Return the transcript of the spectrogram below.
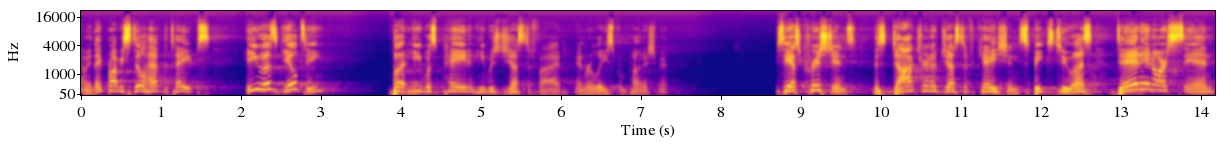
I mean, they probably still have the tapes. He was guilty, but he was paid and he was justified and released from punishment. You see, as Christians, this doctrine of justification speaks to us dead in our sin,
